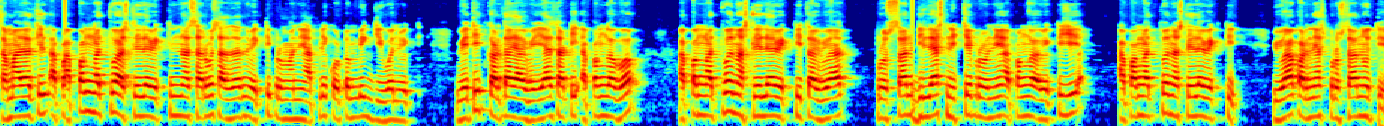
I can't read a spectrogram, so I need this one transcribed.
समाजातील अप अपंगत्व असलेल्या व्यक्तींना सर्वसाधारण व्यक्तीप्रमाणे आपले कौटुंबिक जीवन व्यक्ती व्यतीत करता यावे. यासाठी अपंग व अपंगत्व नसलेल्या व्यक्तीचा विवाह प्रोत्साहन दिल्यास निश्चयप्रमाणे अपंग व्यक्तीची अपंगत्व नसलेल्या व्यक्ती विवाह करण्यास प्रोत्साहन होते.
